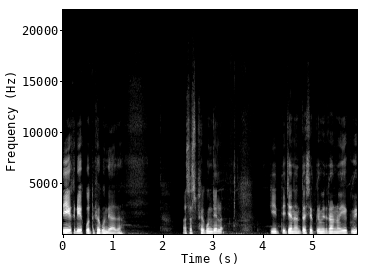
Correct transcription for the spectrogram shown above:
ते एकरी एक पोतं फेकून द्यायचं असंच फेकून दिलं की त्याच्यानंतर शेतकरी मित्रांनो एकवी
